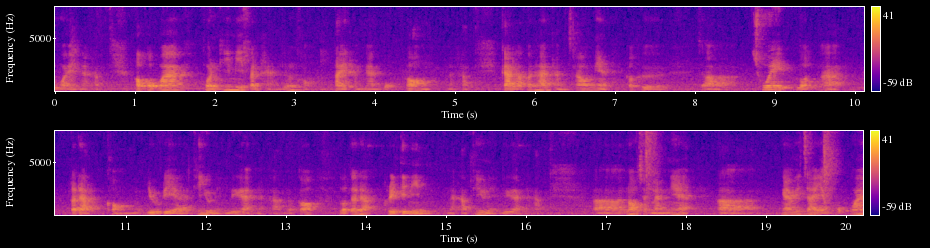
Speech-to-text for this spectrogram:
ด้วยนะครับเพราพบว่าคนที่มีปัญหาเรื่องของไตทำงานบกพร่องนะครับ การรับประทานถังเช่าเนี่ยก็คือจะช่วยลดอ่า ระดับของยูเรียที่อยู่ในเลือดนะครับ แล้วก็ลดระดับครีตินินนะครับที่อยู่ในเลือดนะครับอนอกจากนั้นเนี่ยงานวิจัยยังพบว่า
